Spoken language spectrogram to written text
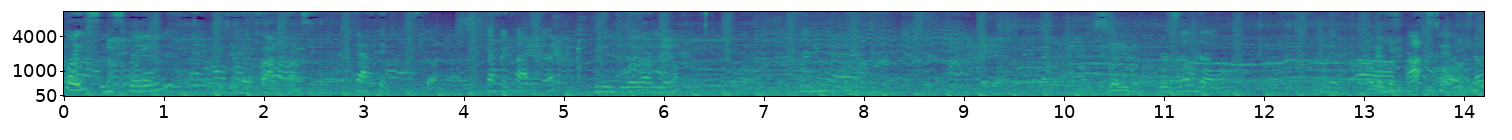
place in Spain. Cafe, Cafe Pasta. We enjoyed our meal. Risotto with um, oxtail. No.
